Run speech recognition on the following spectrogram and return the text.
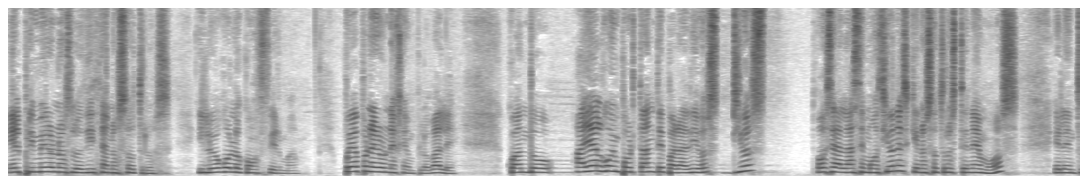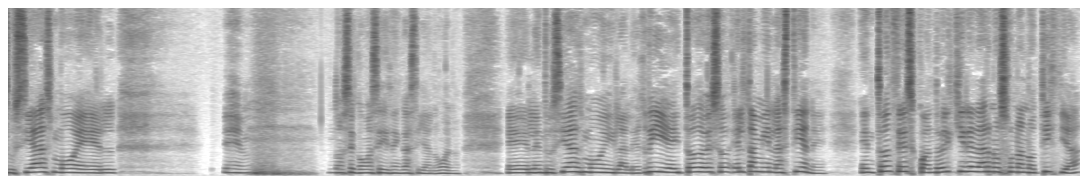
Él primero nos lo dice a nosotros y luego lo confirma. Voy a poner un ejemplo, ¿vale? Cuando hay algo importante para Dios, Dios, o sea, las emociones que nosotros tenemos, el entusiasmo, el... Em, no sé cómo se dice en castellano, bueno, el entusiasmo y la alegría y todo eso, Él también las tiene. Entonces, cuando Él quiere darnos una noticia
